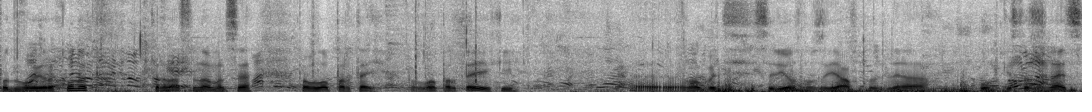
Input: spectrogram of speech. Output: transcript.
подвоює рахунок. 13 номер це Павло Партей. Павло Партей, який е, робить серйозну заявку для пункту Сторженець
